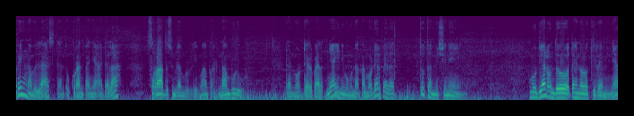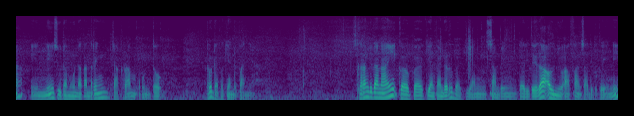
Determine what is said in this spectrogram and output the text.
ring 16 dan ukuran bannya adalah 195 per 60. Dan model pelletnya ini menggunakan model pellet Tutan machining. Kemudian untuk teknologi remnya ini sudah menggunakan ring cakram untuk roda bagian depannya. Sekarang kita naik ke bagian fender, bagian samping dari Toyota All New Avanza tipe G ini.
